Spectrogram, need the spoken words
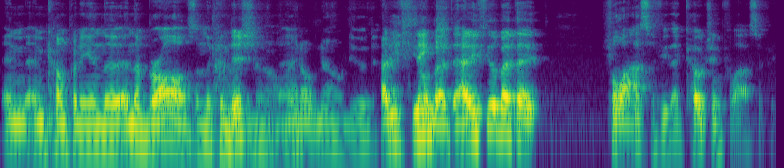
and, and company and the and the brawls and the condition? I don't know. I don't know, dude. How do you I feel think- about that? How do you feel about that philosophy, that coaching philosophy?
